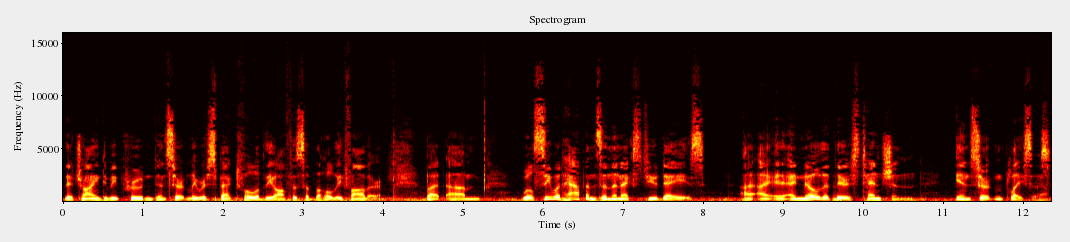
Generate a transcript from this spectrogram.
They're trying to be prudent and certainly respectful of the office of the Holy Father. But um, we'll see what happens in the next few days. I, I, I know that mm. there's tension in certain places.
